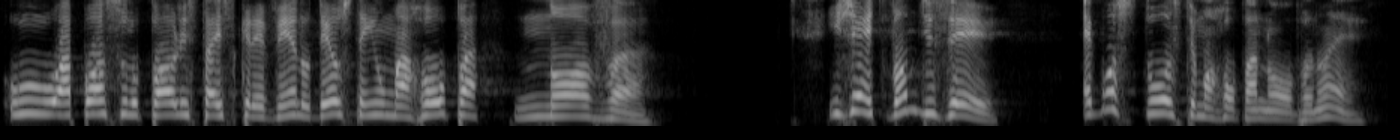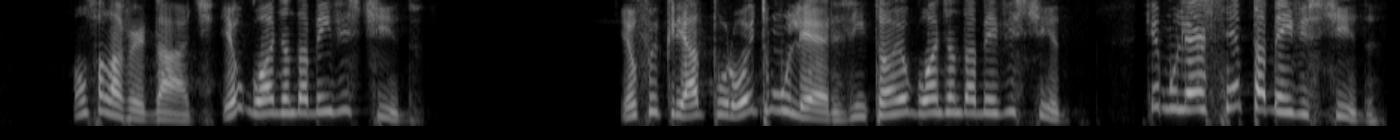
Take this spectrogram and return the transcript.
o apóstolo Paulo está escrevendo. Deus tem uma roupa nova. E, gente, vamos dizer, é gostoso ter uma roupa nova, não é? Vamos falar a verdade. Eu gosto de andar bem vestido. Eu fui criado por oito mulheres, então eu gosto de andar bem vestido. Porque mulher sempre está bem vestida.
